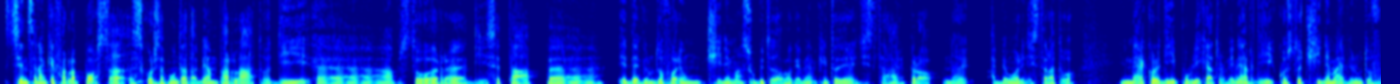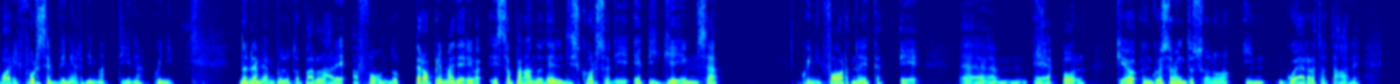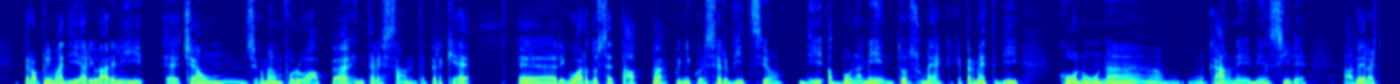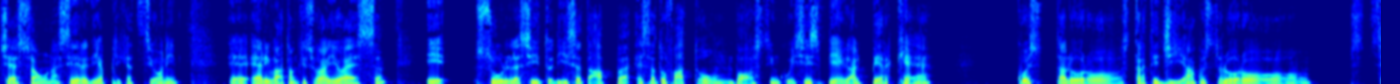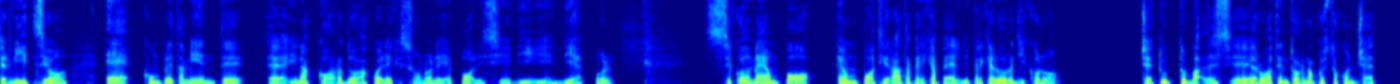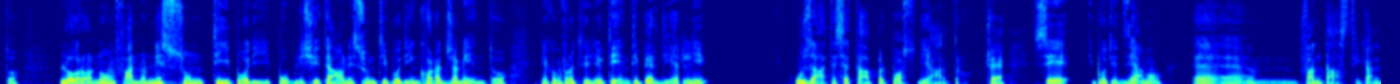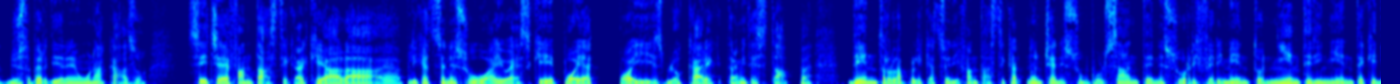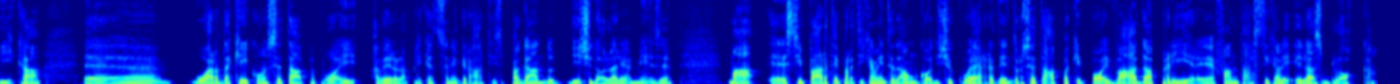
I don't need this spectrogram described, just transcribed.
Senza neanche farlo apposta, la scorsa puntata abbiamo parlato di eh, App Store, di setup eh, ed è venuto fuori un cinema subito dopo che abbiamo finito di registrare, però noi abbiamo registrato il mercoledì, pubblicato il venerdì, questo cinema è venuto fuori forse venerdì mattina, quindi non ne abbiamo potuto parlare a fondo. Però prima di arrivare, sto parlando del discorso di Epic Games, quindi Fortnite e, ehm, e Apple, che in questo momento sono in guerra totale. Però prima di arrivare lì eh, c'è un, secondo me, un follow up interessante perché eh, riguardo setup, quindi quel servizio di abbonamento su Mac che permette di, con un, un canone mensile, avere accesso a una serie di applicazioni, eh, è arrivato anche su iOS e sul sito di setup è stato fatto un post in cui si spiega il perché questa loro strategia, questo loro servizio è completamente eh, in accordo a quelle che sono le policy di, di Apple. Secondo me è un, è un, po', tirata per i capelli perché loro dicono, cioè tutto ba- eh, ruota intorno a questo concetto. Loro non fanno nessun tipo di pubblicità o nessun tipo di incoraggiamento nei confronti degli utenti per dirgli usate setup al posto di altro. Cioè, se ipotizziamo eh, Fantastical, giusto per dire una a caso, se c'è Fantastical che ha l'applicazione la, eh, su iOS che puoi, puoi, sbloccare tramite Stap, dentro l'applicazione di Fantastical non c'è nessun pulsante, nessun riferimento, niente di niente che dica eh, guarda che con Setup puoi avere l'applicazione gratis pagando 10 dollari al mese. Ma eh, si parte praticamente da un codice QR dentro Setup che poi va ad aprire Fantastical e la sblocca.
